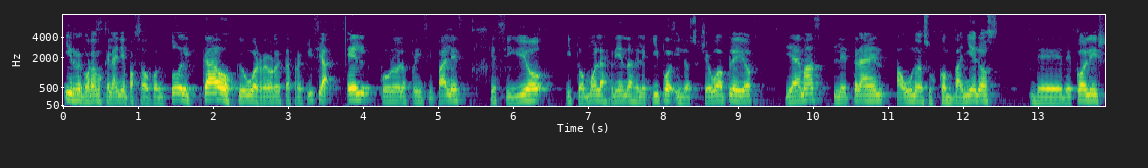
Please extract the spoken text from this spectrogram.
Y recordemos que el año pasado, con todo el caos que hubo alrededor de esta franquicia, él fue uno de los principales que siguió y tomó las riendas del equipo y los llevó a playoffs. Y además le traen a uno de sus compañeros de, college,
